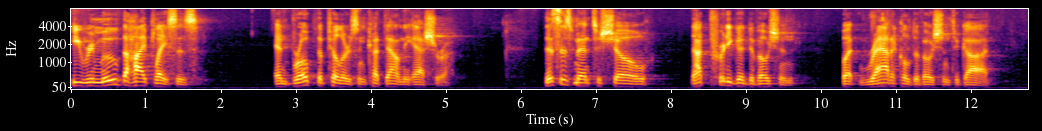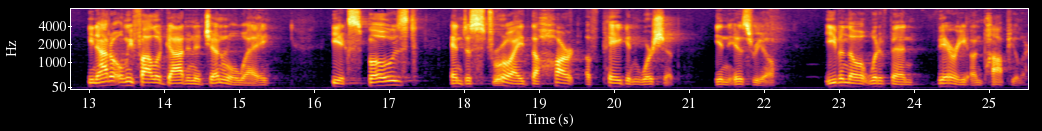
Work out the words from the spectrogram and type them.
he removed the high places and broke the pillars and cut down the Asherah. This is meant to show not pretty good devotion, but radical devotion to God. He not only followed God in a general way, he exposed and destroyed the heart of pagan worship in Israel, even though it would have been very unpopular.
